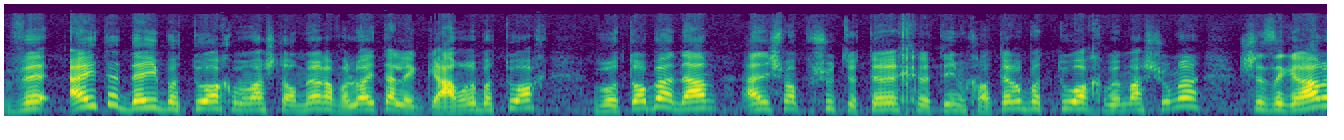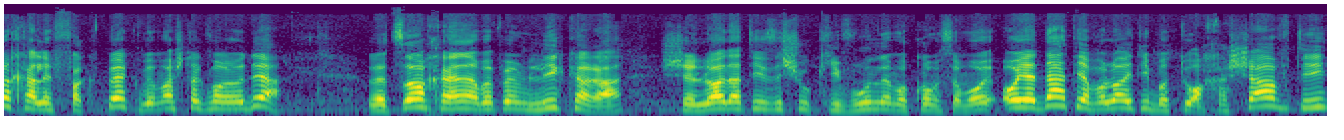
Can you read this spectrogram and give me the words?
והיית די בטוח במה שאתה אומר, אבל לא היית לגמרי בטוח, ואותו בן אדם היה נשמע פשוט יותר החלטי ממך, יותר בטוח במה שהוא אומר, שזה גרם לך לפקפק במה שאתה כבר יודע. לצורך העניין, הרבה פעמים לי קרה שלא ידעתי איזשהו כיוון למקום מסוים, או, ידעתי אבל לא הייתי בטוח. חשבתי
